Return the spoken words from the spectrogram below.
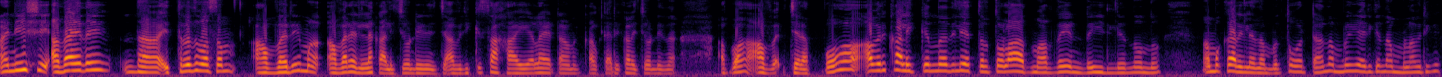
അനീഷ് അതായത് ഇത്ര ദിവസം അവർ അവരല്ല കളിച്ചുകൊണ്ടിരുന്നത് അവർക്ക് സഹായികളായിട്ടാണ് ആൾക്കാർ കളിച്ചുകൊണ്ടിരുന്നത് അപ്പോൾ അവർ ചിലപ്പോൾ അവർ കളിക്കുന്നതിൽ എത്രത്തോളം ആത്മാർത്ഥതയുണ്ട് ഇല്ലെന്നൊന്നും നമുക്കറിയില്ല. നമ്മൾ തോറ്റാൽ നമ്മൾ വിചാരിക്കും നമ്മൾ അവർക്ക്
